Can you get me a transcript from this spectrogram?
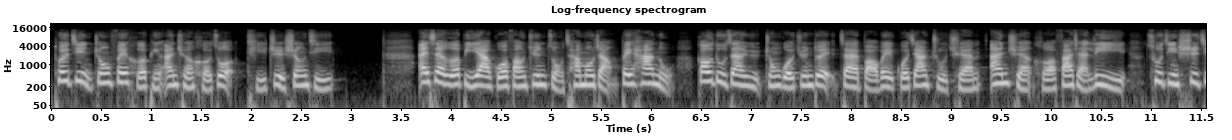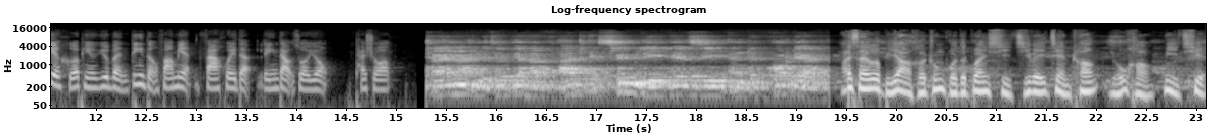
推进中非和平安全合作提质升级。埃塞俄比亚国防军总参谋长贝哈努高度赞誉中国军队在保卫国家主权、安全和发展利益、促进世界和平与稳定等方面发挥的领导作用。他说。埃塞俄比亚和中国的关系极为健康、友好、密切。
